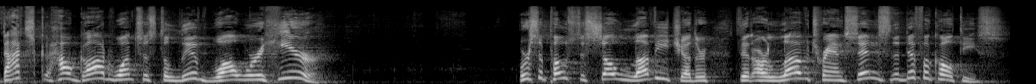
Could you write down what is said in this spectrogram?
That's how God wants us to live while we're here. We're supposed to so love each other that our love transcends the difficulties.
